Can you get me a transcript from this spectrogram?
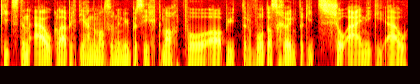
gibt es dann auch, glaube ich, die haben mal so eine Übersicht gemacht von Anbietern, wo das können. Da gibt es schon einige auch.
